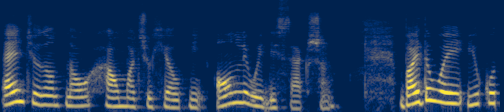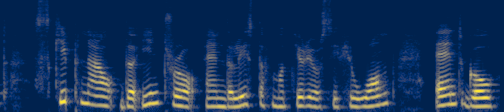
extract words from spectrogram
and you don't know how much you help me only with this action. By the way, you could skip now the intro and the list of materials if you want and go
